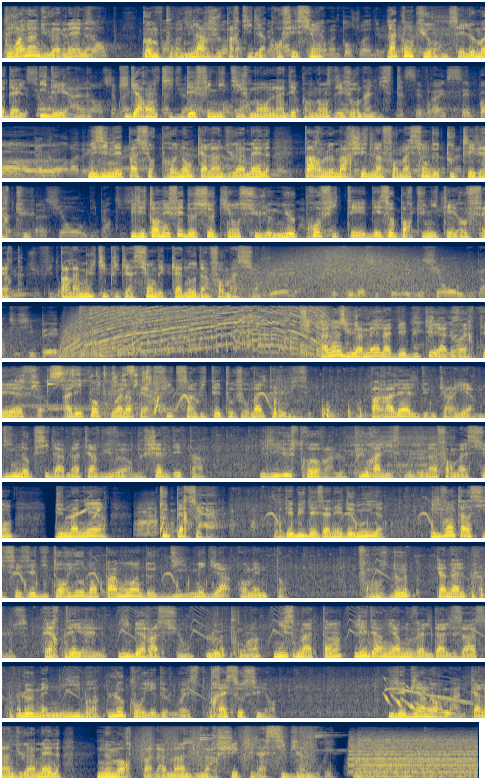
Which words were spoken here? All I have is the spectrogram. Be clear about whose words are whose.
Speaker 1: Pour Alain Duhamel, comme pour une large partie de la profession, la concurrence est le modèle idéal qui garantit définitivement l'indépendance des journalistes. Mais il n'est pas surprenant qu'Alain Duhamel parle le marché de l'information de toutes les vertus. Il est en effet de ceux qui ont su le mieux profiter des opportunités offertes par la multiplication des canaux d'information. Alain Duhamel a débuté à l'ORTF à l'époque où Alain Perfit s'invitait au journal télévisé. En parallèle d'une carrière d'inoxydable intervieweur de chef d'État, il illustrera le pluralisme de l'information d'une manière toute personnelle. Au début des années 2000, il vend ainsi ses éditoriaux dans pas moins de 10 médias en même temps. France 2, Canal+, RTL, Libération, Le Point, Nice Matin, Les Dernières Nouvelles d'Alsace, Le Maine Libre, Le Courrier de l'Ouest, Presse Océan. Il est bien normal qu'Alain Duhamel ne morde pas la main du marché qu'il a si bien nourri.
